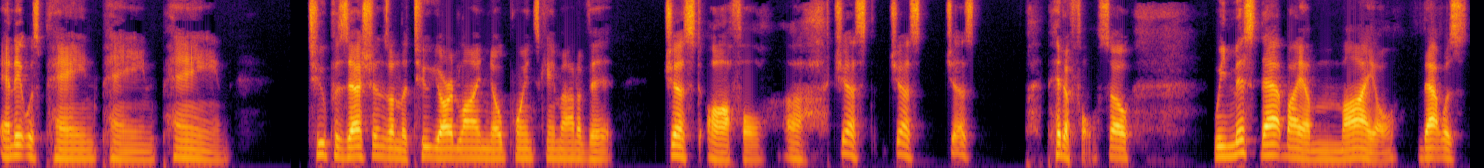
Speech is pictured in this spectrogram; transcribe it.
And it was pain, pain, pain. Two possessions on the two yard line, no points came out of it. Just awful. Uh, just, just, just pitiful. So we missed that by a mile. That was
